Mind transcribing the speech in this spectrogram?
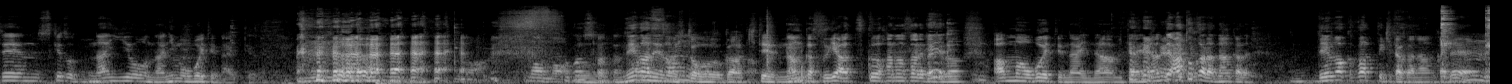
てんですけど内容何も覚えてないっていうね。まあまあ忙しかった。メガネの人が来てなんかすげえ熱く話されたけどあんま覚えてないなみたいな。んで後からなんか電話かかってきたかなんかうんうんで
